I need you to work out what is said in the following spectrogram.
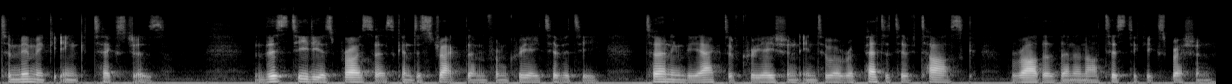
to mimic ink textures. This tedious process can distract them from creativity, turning the act of creation into a repetitive task rather than an artistic expression.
